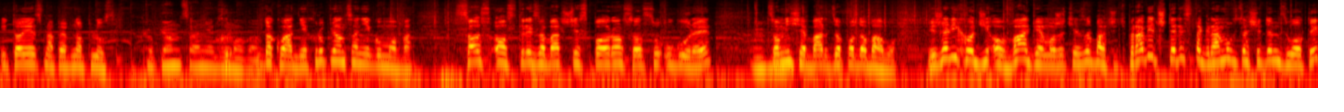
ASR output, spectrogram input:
i to jest na pewno plus. Chrupiąca, nie Chru- gumowa. Dokładnie, chrupiąca, nie gumowa. Sos ostry, zobaczcie, sporo sosu u góry, co mi się bardzo podobało. Jeżeli chodzi o wagę, możecie zobaczyć, prawie 400 gramów za 7 zł.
